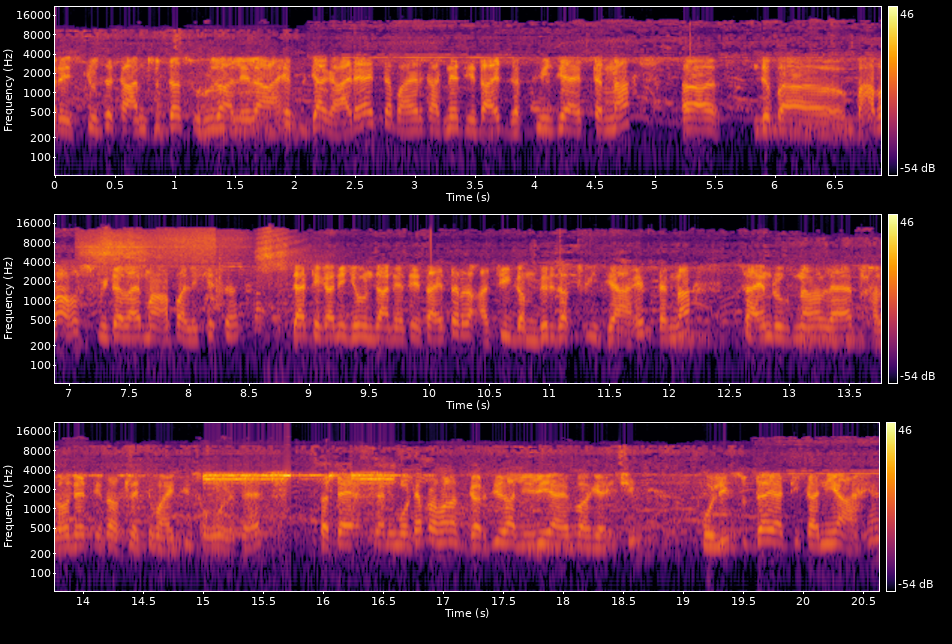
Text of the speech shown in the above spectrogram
रेस्क्यूचं काम सुद्धा सुरू झालेलं आहे. ज्या गाड्या आहेत त्या बाहेर काढण्यात येत आहेत. जखमी जे आहेत त्यांना जे भाभा हॉस्पिटल आहे महापालिकेचं त्या ठिकाणी घेऊन जाण्यात येत आहे. तर अति गंभीर जखमी जे आहेत त्यांना सायन रुग्णालयात हलवण्यात येत असल्याची माहिती समोर येत आहे. सध्या या ठिकाणी मोठ्या प्रमाणात गर्दी झालेली आहे बघायची. पोलीस सुद्धा या ठिकाणी आहे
